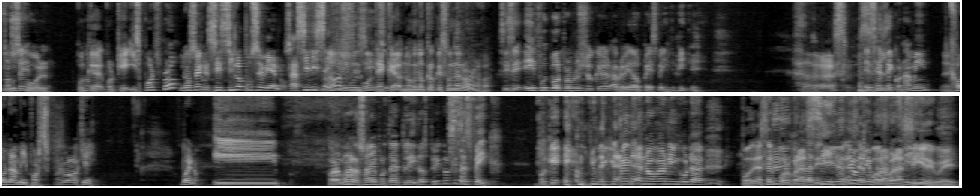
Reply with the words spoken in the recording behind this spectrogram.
No sé. ¿Porque, ¿Porque eSports, bro? no sé, sí, sí lo puse bien. O sea, sí dice No, sí, sí, eFootball, te sí. creo. No, no creo que es un error, Rafa. Sí, dice eFootball Pro Soccer, abreviado PES 2020. es el de Konami. Konami, por supuesto. Ok. Bueno, Y por alguna razón hay portada de Play 2, pero yo creo que esta es fake. Porque en Wikipedia no veo ninguna. Podría ser por Brasil. Podría ser por Brasil. Güey.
